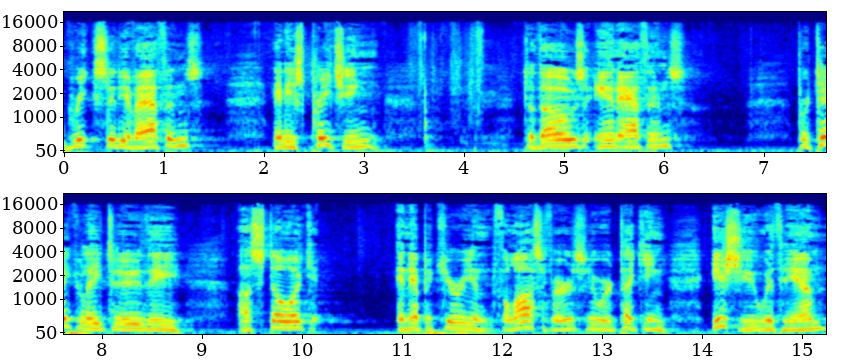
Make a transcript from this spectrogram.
Greek city of Athens, and he's preaching to those in Athens, particularly to the uh, Stoic and Epicurean philosophers who were taking issue with him.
